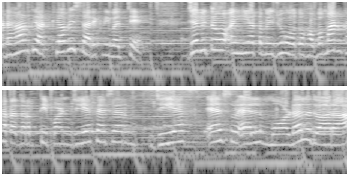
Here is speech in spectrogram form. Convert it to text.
અઢારથી અઠ્યાવીસ તારીખની વચ્ચે. જે મિત્રો અહીંયા તમે જુઓ તો હવામાન ખાતા તરફથી પણ જીએફએસએલ જીએફએસએલ મોડલ દ્વારા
